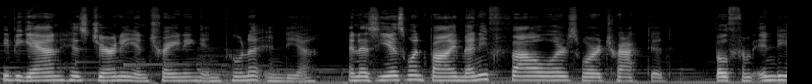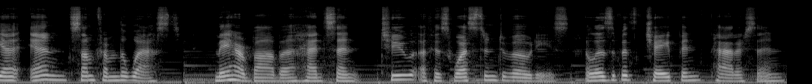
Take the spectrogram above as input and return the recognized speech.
He began his journey in training in Pune, India, and as years went by, many followers were attracted, both from India and some from the West. Meher Baba had sent two of his Western devotees, Elizabeth Chapin Patterson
